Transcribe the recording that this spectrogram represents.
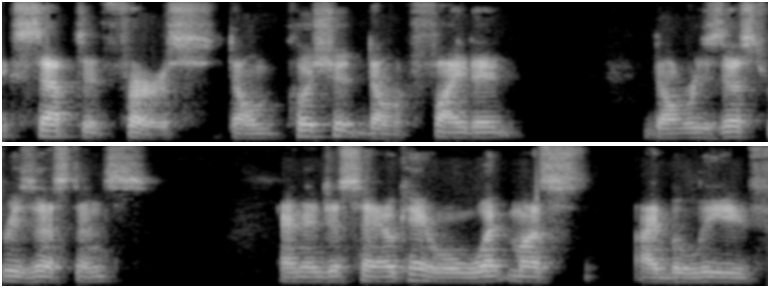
accept it first. Don't push it. Don't fight it. Don't resist resistance, and then just say, okay, well, what must I believe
